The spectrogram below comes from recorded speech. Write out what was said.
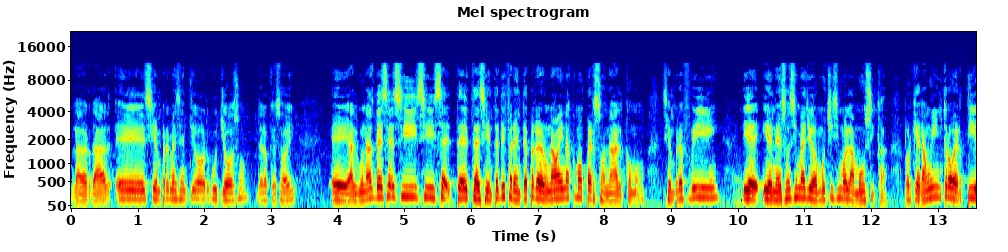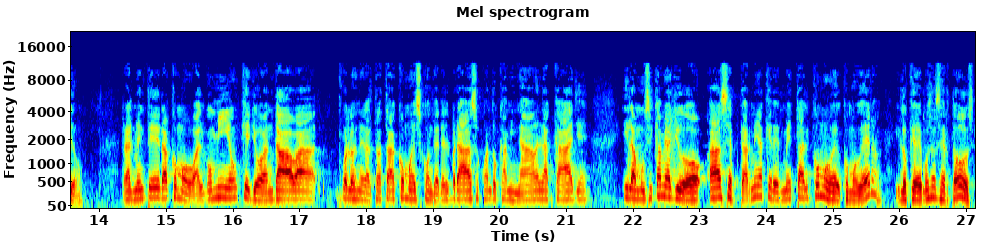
La verdad, eh, siempre me he sentido orgulloso de lo que soy. Eh, algunas veces sí, sí se- te, te sientes diferente, pero era una vaina como personal, como siempre fui, y, en eso sí me ayudó muchísimo la música, porque era muy introvertido. Realmente era como algo mío que yo andaba, por lo general trataba como de esconder el brazo cuando caminaba en la calle, y la música me ayudó a aceptarme y a quererme tal como, como era, y lo que debemos hacer todos,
